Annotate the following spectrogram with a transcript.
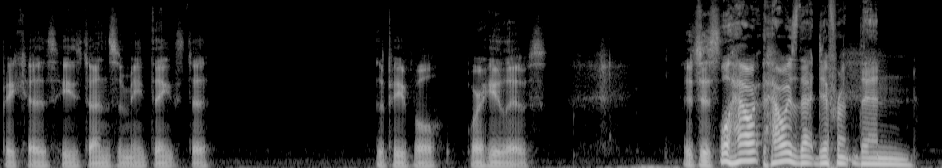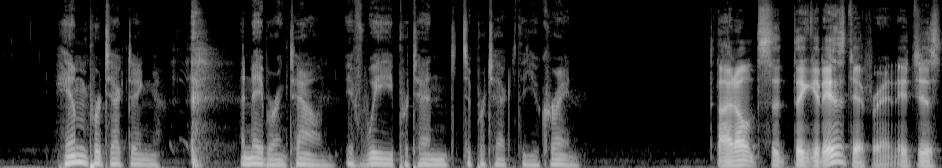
because he's done some mean things to the people where he lives. It's just Well, how how is that different than him protecting a neighboring town if we pretend to protect the Ukraine? I don't think it is different. It just,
